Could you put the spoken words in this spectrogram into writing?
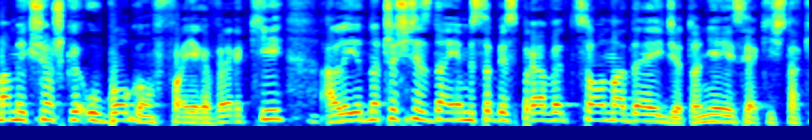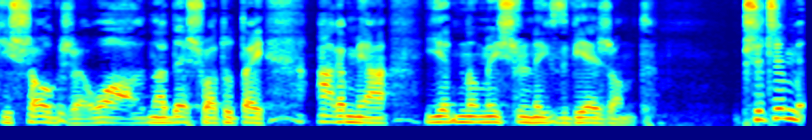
mamy książkę ubogą w fajerwerki, ale jednocześnie zdajemy sobie sprawę, co nadejdzie. To nie jest jakiś taki szok, że wow, nadeszła tutaj armia jednomyślnych zwierząt. Przy czym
